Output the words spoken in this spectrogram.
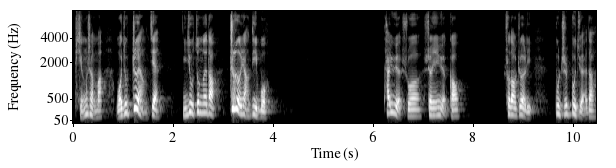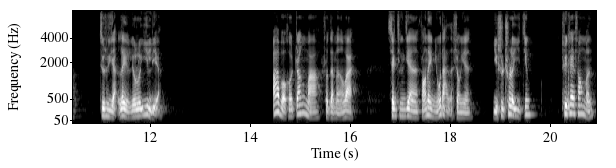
凭什么我就这样贱？”你就尊恶到这样地步？他越说声音越高，说到这里，不知不觉的，就是眼泪流了一脸。阿宝和张妈守在门外，先听见房内扭打的声音，已是吃了一惊，推开房门，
